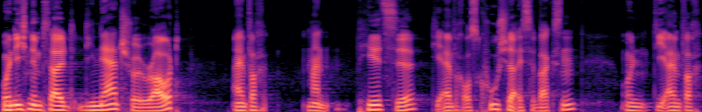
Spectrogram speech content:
Und ich nehme es halt die Natural Route. Einfach, man, Pilze, die einfach aus Kuhscheiße wachsen und die einfach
